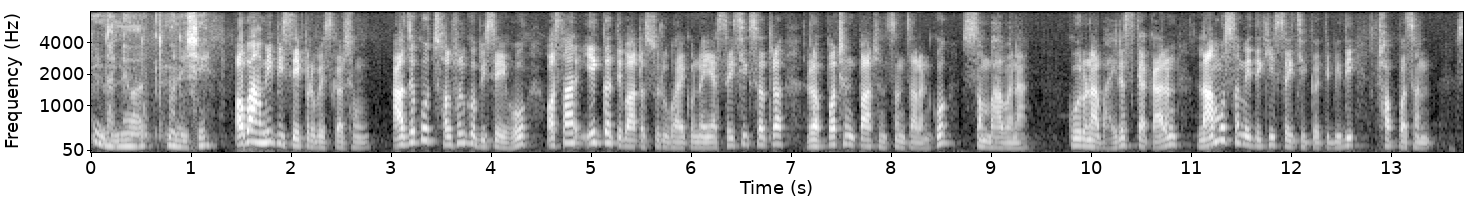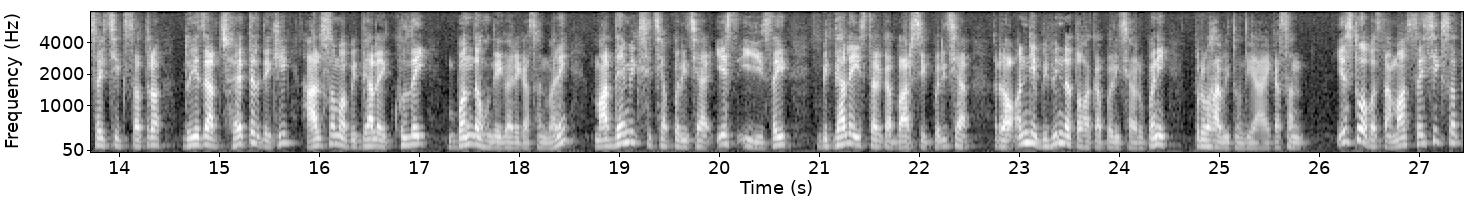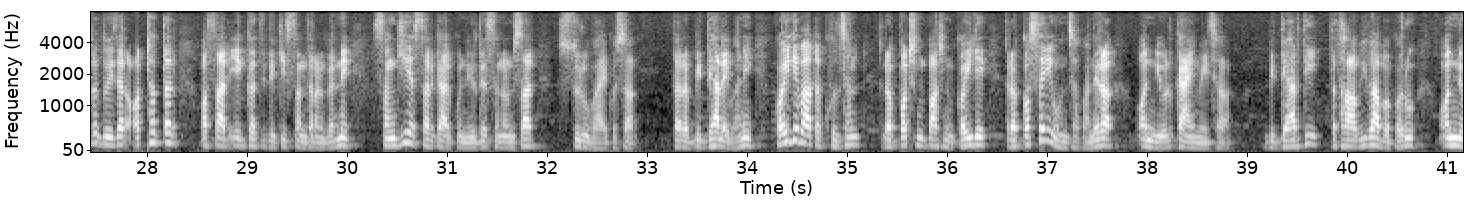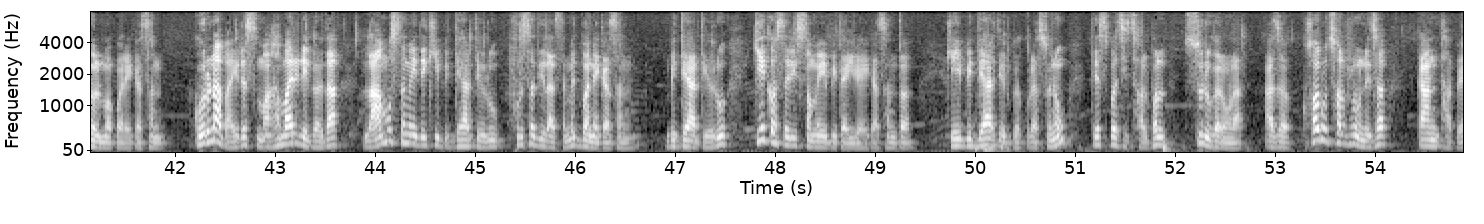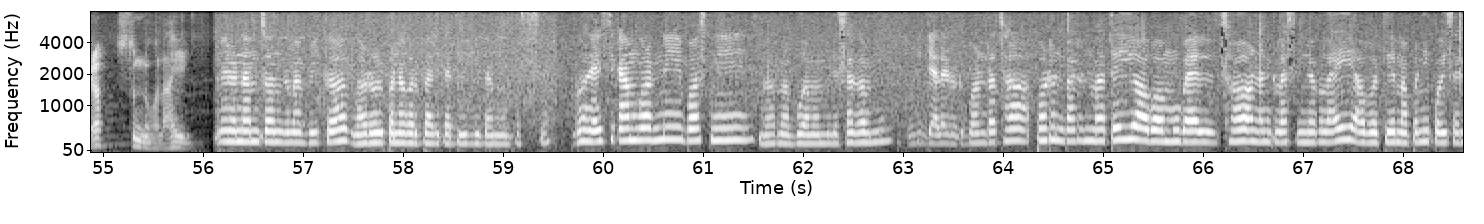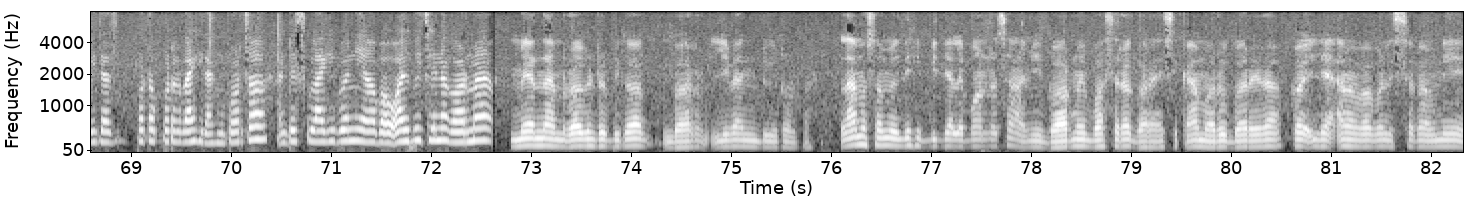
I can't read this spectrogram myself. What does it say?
धन्यवाद मनिषी। अब हामी विषय प्रवेश गर्छौँ। आजको छलफलको विषय हो असार एक गतेबाट सुरु भएको नयाँ शैक्षिक सत्र र पठन पाठन सञ्चालनको सम्भावना। कोरोना भाइरसका कारण लामो समयदेखि शैक्षिक गतिविधि ठप्प छन्। शैक्षिक सत्र दुई हजार छयत्तरदेखि हालसम्म विद्यालय खुल्दै बन्द हुँदै गरेका छन् भने माध्यमिक शिक्षा परीक्षा एसई सहित विद्यालय स्तरका वार्षिक परीक्षा र अन्य विभिन्न तहका परीक्षाहरू पनि प्रभावित हुँदै आएका छन्। यस्तो अवस्थामा शैक्षिक सत्र दुई हजार अठहत्तर असार एक गतिदेखि सञ्चालन गर्ने सङ्घीय सरकारको निर्देशन अनुसार सुरु भएको छ। तर विद्यालय भने कहिलेबाट खुल्छन् र पठन पाठन कहिले र कसरी हुन्छ भनेर अन्यल कायमै छ। विद्यार्थी तथा अभिभावकहरू अन्यलमा परेका छन्। कोरोना भाइरस महामारीले गर्दा लामो समयदेखि विद्यार्थीहरू फुर्सदिला समेत बनेका छन्। विद्यार्थीहरू के कसरी समय बिताइरहेका छन् त? केही विद्यार्थीहरूका कुरा सुनौ त्यसपछि छलफल सुरु गरौँला। आज खरो छलफल हुनेछ कान थापेर सुन्नुहोला है। मेरो नाम चन्द्रमा विक घर रोल्पा नगरपालिका दुई लिबाङमा बस्छु। घर आइसी काम गर्ने बस्ने घरमा बुवा मम्मीले सघाउने। विद्यालयहरू बन्द छ। पठन पाठनमा त्यही अब मोबाइल छ अनलाइन क्लास लिनको लागि अब त्यसमा पनि पैसा रिचार्ज पटक पटक राखिराख्नु पर्छ अनि त्यसको लागि पनि अब वाइफाई छैन घरमा। मेरो नाम रविन्द्र विक घर लिबाङ दुई रोल्पा। लामो समयदेखि विद्यालय बन्द छ। हामी घरमै बसेर घर आएपछि कामहरू गरेर कहिले आमा बाबाले सघाउने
